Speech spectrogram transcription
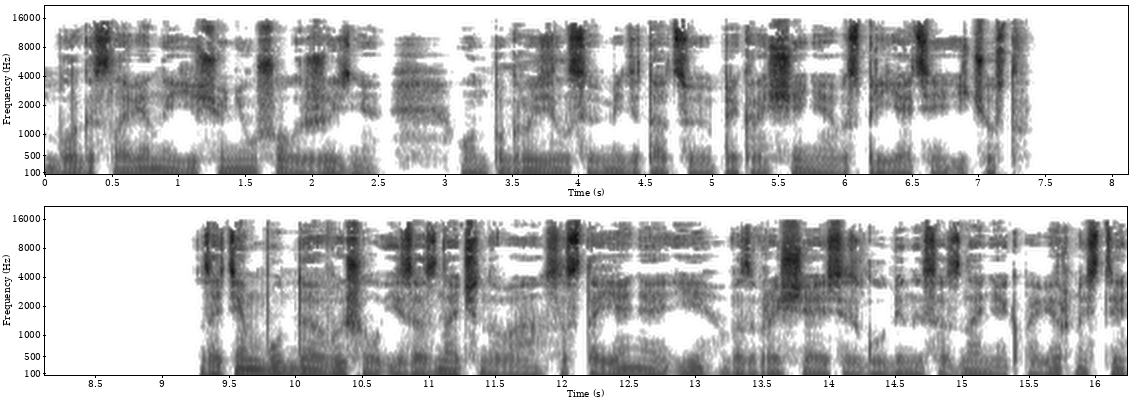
благословенный еще не ушел из жизни. Он погрузился в медитацию прекращения восприятия и чувств. Затем Будда вышел из означенного состояния и, возвращаясь из глубины сознания к поверхности,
